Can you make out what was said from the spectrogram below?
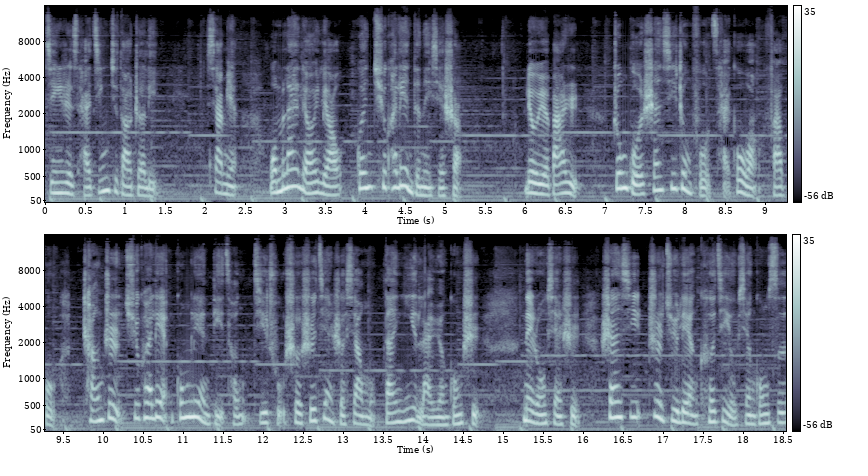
今日财经就到这里，下面。我们来聊一聊关于区块链的那些事儿。六月八日，中国山西政府采购网发布长治区块链公链底层基础设施建设项目单一来源公示，内容显示，山西智聚链科技有限公司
